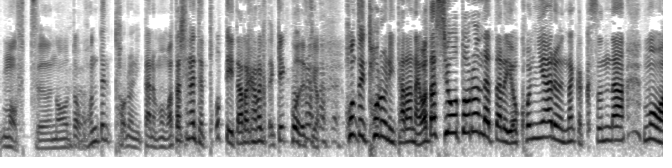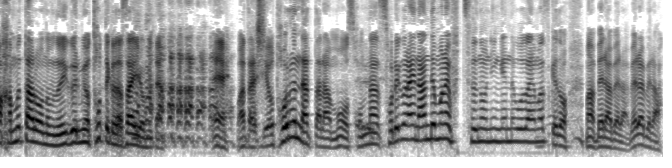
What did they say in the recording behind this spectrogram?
もう普通の男、本当に取るに足らない。もう私なんて取っていただかなくて結構ですよ。本当に取るに足らない。私を取るんだったら横にあるなんかくすんだ、もうハム太郎のぬいぐるみを取ってくださいよ、みたいな。ええ、私を取るんだったらもうそんな、それぐらいなんでもない普通の人間でございますけど、まあベラベラベラベラ、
